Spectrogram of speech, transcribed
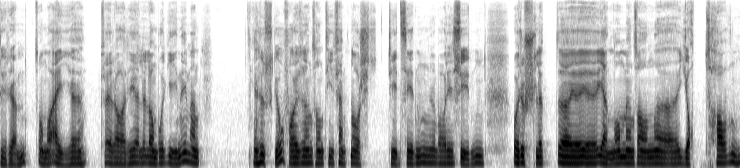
drømt om å eie Ferrari eller Lamborghini, men jeg husker jo for en sånn 10-15 års tid siden jeg var i Syden og ruslet uh, gjennom en sånn uh, yachthavn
